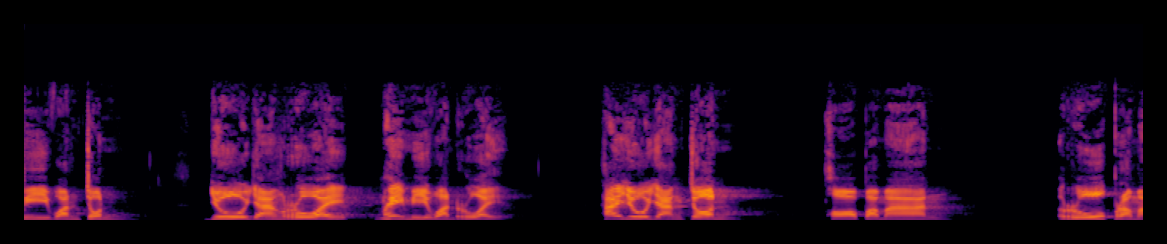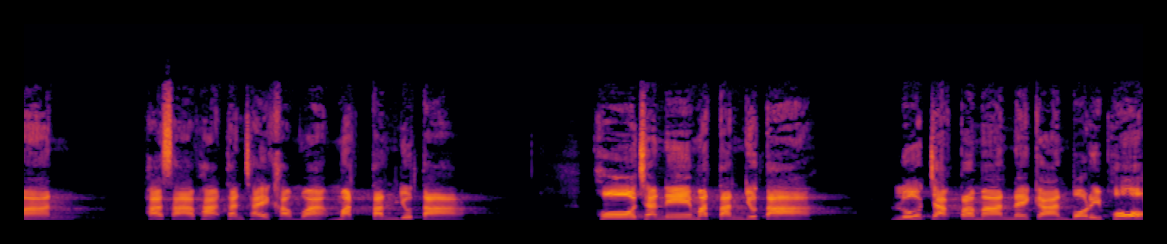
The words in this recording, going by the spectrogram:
มีวันจน อยู่อย่างรวยไม่มีวันรวย ถ้าอยู่อย่างจน พอประมาณ รู้ประมาณ ภาษาพระท่านใช้คำว่า มัตตัญยุตา โภชเนมัตตัญยุตา รู้จักประมาณในการบริโภค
